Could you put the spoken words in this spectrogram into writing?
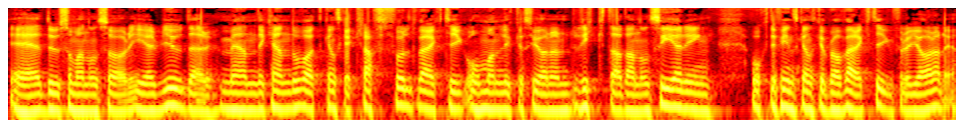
eh, du som annonsör erbjuder. Men det kan ändå vara ett ganska kraftfullt verktyg om man lyckas göra en riktad annonsering. Och det finns ganska bra verktyg för att göra det.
